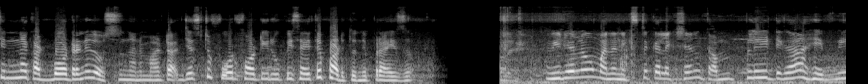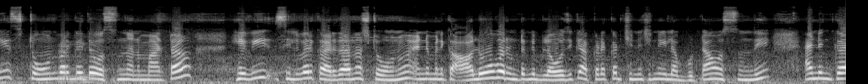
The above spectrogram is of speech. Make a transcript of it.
చిన్న కట్ బార్డర్ అనేది వస్తుంది అనమాట జస్ట్ ఫోర్ ఫార్టీ రూపీస్ అయితే పడుతుంది ప్రైస్ వీడియోలో మన నెక్స్ట్ కలెక్షన్ కంప్లీట్గా హెవీ స్టోన్ వర్క్ అయితే వస్తుందన్నమాట. హెవీ సిల్వర్ కరదాన స్టోన్. అండ్ మనకి ఆల్ ఓవర్ ఉంటుంది బ్లౌజ్కి. అక్కడక్కడ చిన్న చిన్న ఇలా బుట్ట వస్తుంది. అండ్ ఇంకా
